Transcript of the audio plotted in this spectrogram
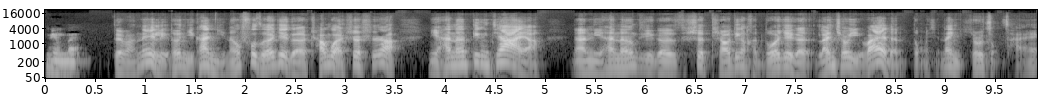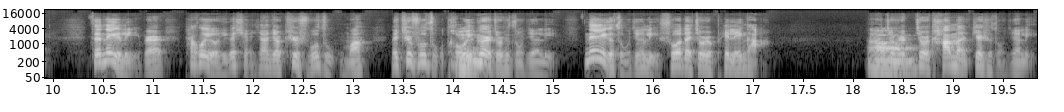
明白。对吧？那里头你看，你能负责这个场馆设施啊，你还能定价呀，那你还能这个是调定很多这个篮球以外的东西，那你就是总裁。在那个里边，他会有一个选项叫制服组嘛，那制服组头一个就是总经理，那个总经理说的就是佩林卡，啊，就是哦就是他们，这是总经理。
